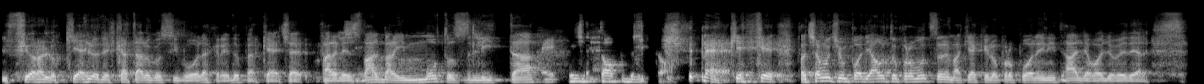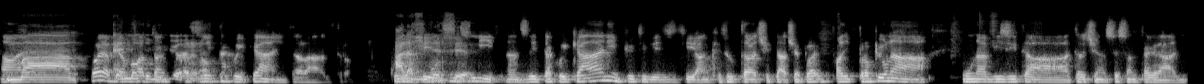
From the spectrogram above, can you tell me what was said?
il fiore all'occhiello del catalogo si vola, credo, perché cioè, fare le Svalbard in motoslitta è il cioè, top del top. Eh, chi che, facciamoci un po' di autopromozione, ma chi è che lo propone in Italia? Voglio vedere. No, ma eh, poi abbiamo fatto anche la slitta no? con i cani, tra l'altro. Quindi alla fine sì. Slitta, slitta con i cani, in più ti visiti anche tutta la città, cioè fai proprio una, una visita a 360 gradi.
